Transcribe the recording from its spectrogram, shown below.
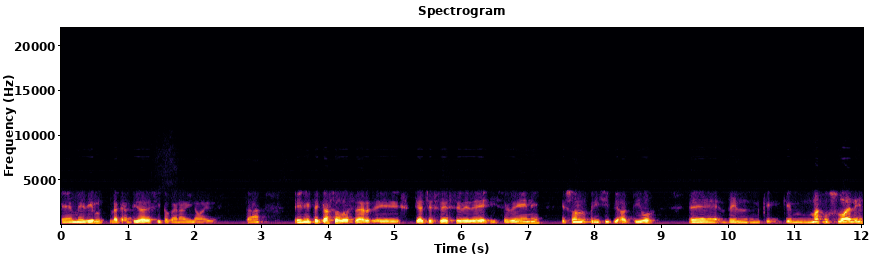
medir la cantidad de fitocannabinoides. En este caso va a ser THC, CBD y CBN, que son los principios activos del, que, más usuales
